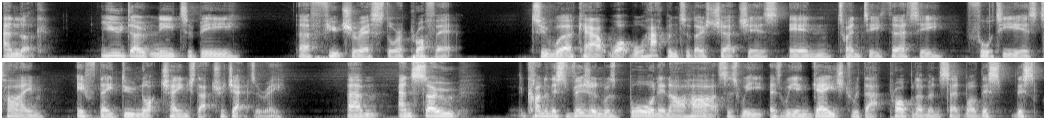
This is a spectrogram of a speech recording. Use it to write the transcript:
and look, you don't need to be a futurist or a prophet to work out what will happen to those churches in 20, 30, 40 years' time if they do not change that trajectory. Um, and so kind of this vision was born in our hearts as we as we engaged with that problem and said, well, this this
